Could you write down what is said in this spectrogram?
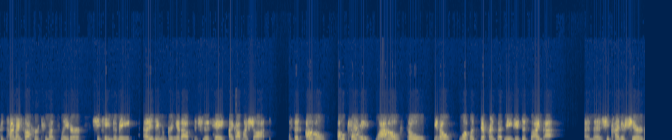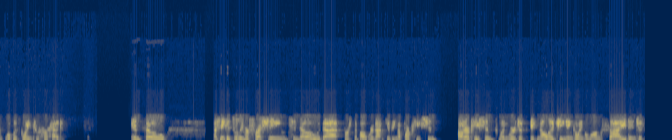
the time I saw her two months later, she came to me. I didn't even bring it up. And she said, Hey, I got my shot. I said, Oh, okay. Wow. So, you know, what was different that made you decide that? And then she kind of shared what was going through her head. And so I think it's really refreshing to know that, first of all, we're not giving up our patients on our patients when we're just acknowledging and going alongside and just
